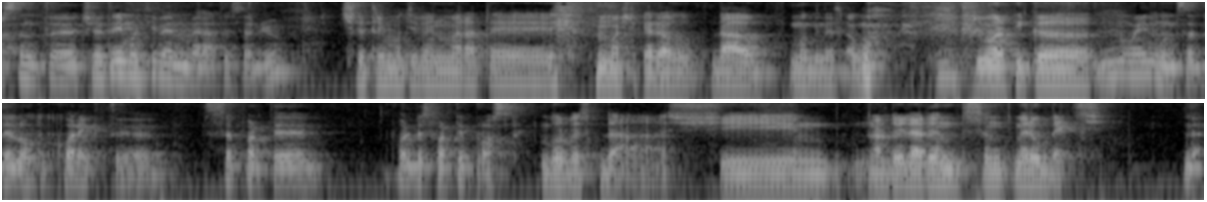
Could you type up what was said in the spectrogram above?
sunt uh, cele trei motive enumerate, Sergiu. Cele trei motive enumerate, nu mai știu care erau, dar mă gândesc acum. Primul ar fi că Nu enunță deloc corect. uh, Să foarte... Vorbesc foarte prost. vorbesc, da, și în al doilea rând sunt mereu beți. Da.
